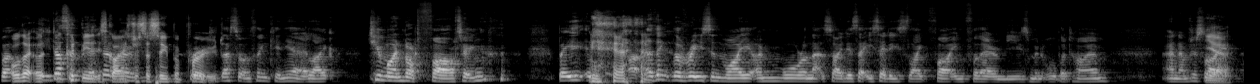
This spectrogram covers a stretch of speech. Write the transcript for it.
But Although, he it could be this guy's know. just a super prude. That's what I'm thinking. Yeah, like, do you mind not farting? but he, Yeah. I I think the reason why I'm more on that side is that he said he's like farting for their amusement all the time, and I'm just like, Yeah.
